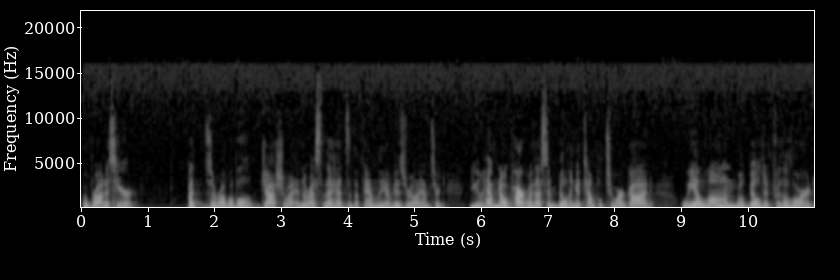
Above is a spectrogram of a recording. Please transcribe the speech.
who brought us here. But Zerubbabel, Joshua, and the rest of the heads of the family of Israel answered, You have no part with us in building a temple to our God. We alone will build it for the Lord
